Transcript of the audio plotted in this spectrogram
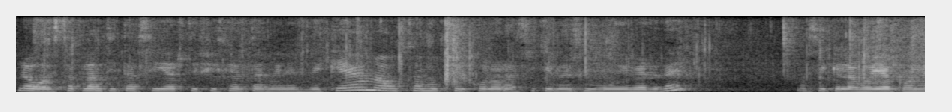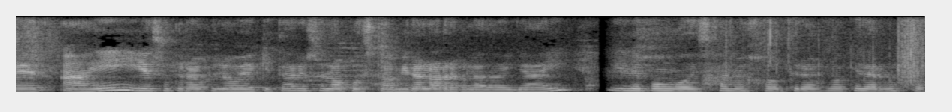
Luego esta plantita así artificial también es de Ikea, me ha gustado mucho el color así que no es muy verde. Así que la voy a poner ahí y eso creo que lo voy a quitar, eso lo ha puesto, mira lo ha arreglado ella ahí. Y le pongo esta mejor, creo que va a quedar mejor.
